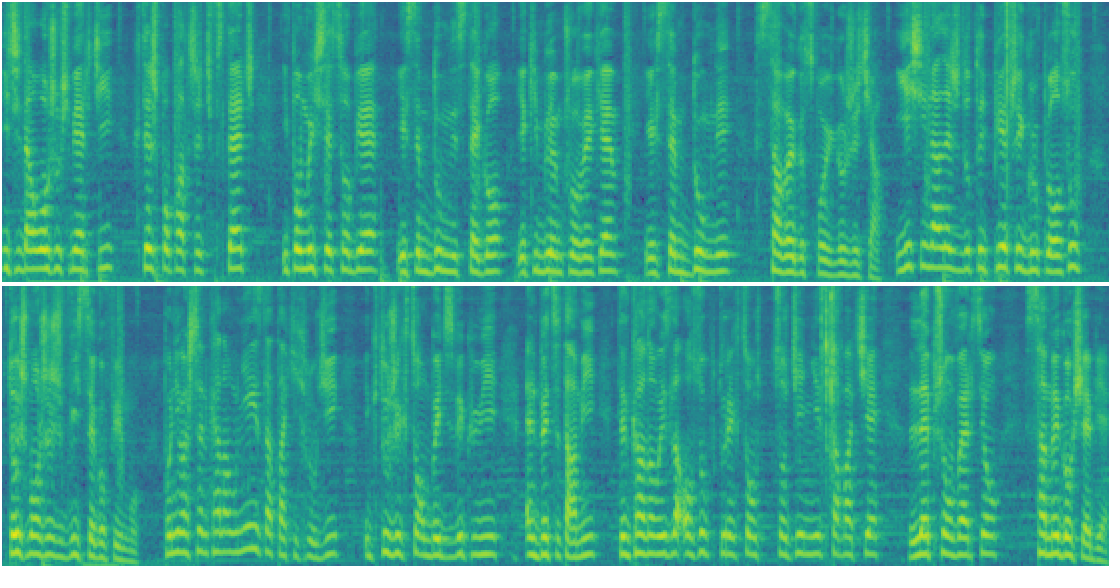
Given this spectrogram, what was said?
I czy na łożu śmierci chcesz popatrzeć wstecz i pomyśleć sobie, jestem dumny z tego, jakim byłem człowiekiem, jestem dumny z całego swojego życia. I jeśli należysz do tej pierwszej grupy osób, to już możesz wyjść z tego filmu. Ponieważ ten kanał nie jest dla takich ludzi, którzy chcą być zwykłymi NPC-tami. Ten kanał jest dla osób, które chcą codziennie stawać się lepszą wersją samego siebie.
